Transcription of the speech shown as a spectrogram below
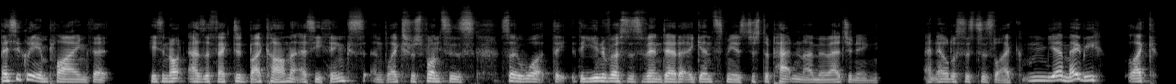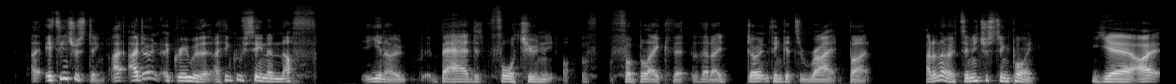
basically implying that he's not as affected by karma as he thinks. And Blake's response is, "So what? The the universe's vendetta against me is just a pattern I'm imagining." And elder sister's like, mm, "Yeah, maybe." Like, uh, it's interesting. I I don't agree with it. I think we've seen enough, you know, bad fortune for Blake that that I don't think it's right. But I don't know. It's an interesting point. Yeah, I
